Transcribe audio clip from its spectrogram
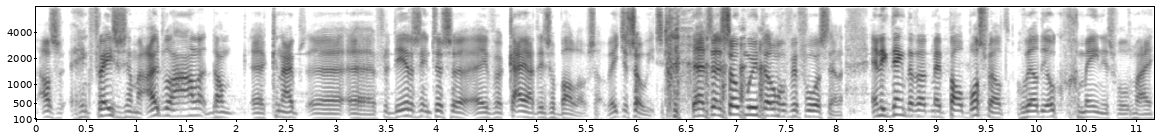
als Henk Vrezen zeg maar uit wil halen, dan knijpt Flederis intussen even keihard in zijn ballen of zo. Weet je, zoiets. dat, zo moet je het ongeveer voorstellen. En ik denk dat dat met Paul Bosveld, hoewel die ook gemeen is volgens mij.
